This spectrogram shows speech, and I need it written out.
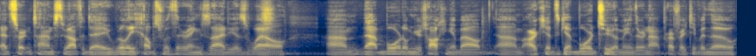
at certain times throughout the day really helps with their anxiety as well. Um, that boredom you're talking about, um, our kids get bored too. I mean, they're not perfect, even though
